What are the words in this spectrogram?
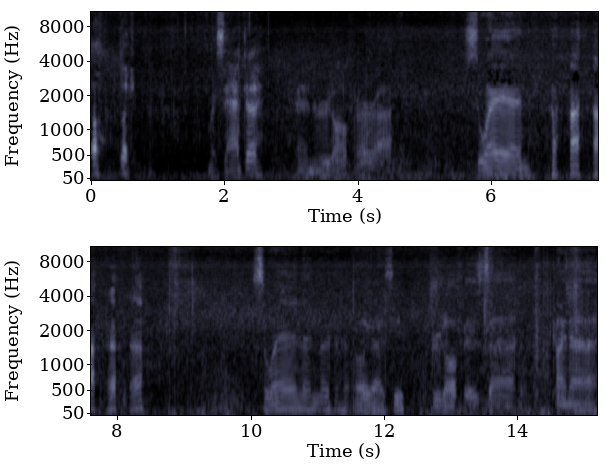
Oh, look. My Santa and Rudolph are uh, swaying. swaying and the, oh yeah, see? Rudolph is uh, kind of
